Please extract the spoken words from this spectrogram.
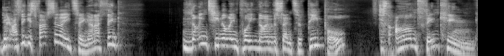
but I think it's fascinating, and I think ninety nine point nine percent of people just aren't thinking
